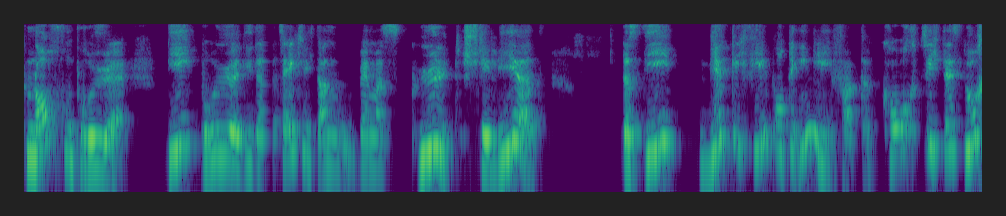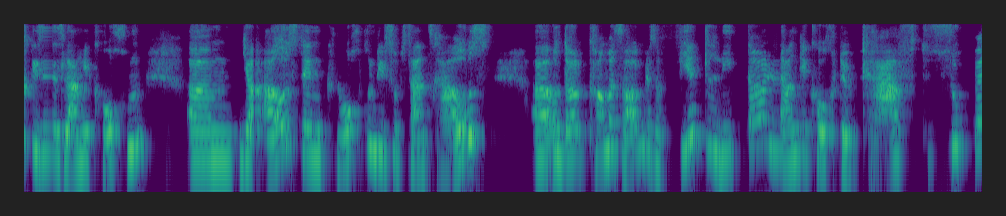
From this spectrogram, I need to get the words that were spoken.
Knochenbrühe, die Brühe, die tatsächlich dann, wenn man es kühlt, geliert, dass die wirklich viel Protein liefert. Da kocht sich das durch dieses lange Kochen ähm, ja aus den Knochen die Substanz raus. Äh, und da kann man sagen, dass ein Viertel Liter lang gekochte Kraftsuppe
